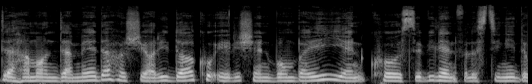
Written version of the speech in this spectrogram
ده همان دمه ده هشیاری دا کو ایرشن بومبایی ین کو سویلین فلسطینی ده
